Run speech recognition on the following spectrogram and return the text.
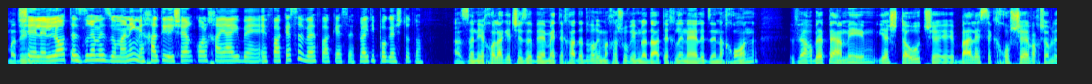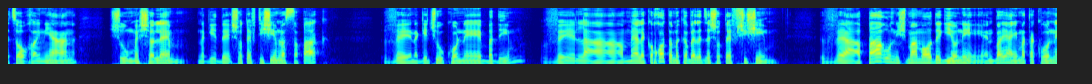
מדהים. שללא תזרים מזומנים יכלתי להישאר כל חיי באיפה הכסף ואיפה הכסף. לא הייתי פוגשת אותו. אז אני יכול להגיד שזה באמת אחד הדברים החשובים לדעת איך לנהל את זה נכון, והרבה פעמים יש טעות שבעל עסק חושב עכשיו לצורך העניין, שהוא משלם, נגיד שוטף 90 לספק, ונגיד שהוא קונה בדים, ומהלקוחות אתה מקבל את זה שוטף 60. והפער הוא נשמע מאוד הגיוני, אין בעיה, אם אתה קונה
